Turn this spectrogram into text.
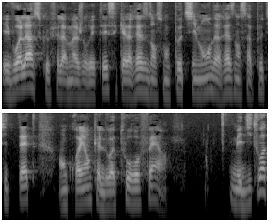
Et voilà ce que fait la majorité, c'est qu'elle reste dans son petit monde, elle reste dans sa petite tête en croyant qu'elle doit tout refaire. Mais dis-toi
